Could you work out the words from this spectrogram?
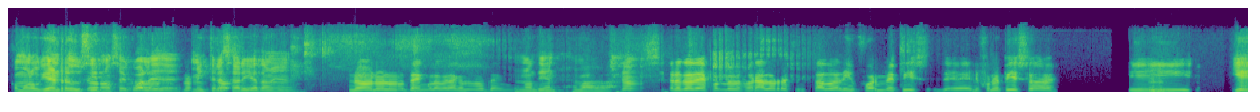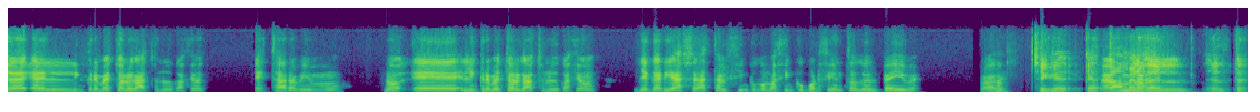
Como lo quieren reducir, no, sé cuál es. me interesaría también. No, no, no lo tengo, la verdad que no lo tengo. No tiene, vale, vale. No, se trata de mejorar los resultados del informe PISA, del informe PISA y, y el, incremento del gasto en educación está ahora mismo, no, eh, el incremento del gasto en educación llegaría a ser hasta el 5,5% del PIB. ¿Vale? Sí, que, que está menos del, 3,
